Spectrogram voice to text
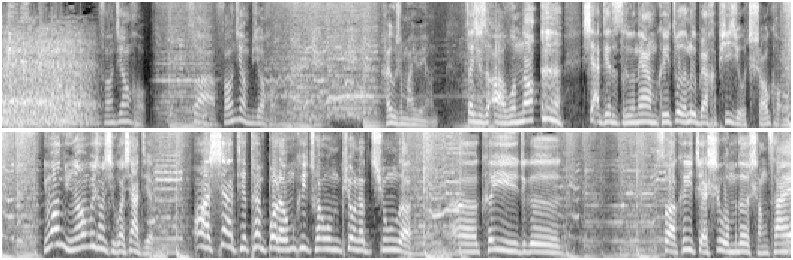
风景好，是吧？风景比较好。还有什么原因？再就是啊，我们能 夏天的时候，男人们可以坐在路边喝啤酒、吃烧烤。你问女人为什么喜欢夏天？啊，夏天太棒了，我们可以穿我们漂亮的裙子，呃，可以这个。是吧？可以展示我们的身材，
